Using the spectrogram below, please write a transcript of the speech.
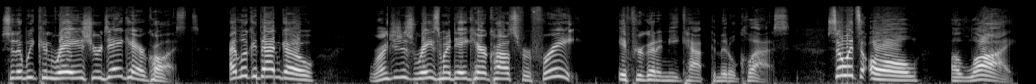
so that we can raise your daycare costs. I look at that and go, why don't you just raise my daycare costs for free if you're going to kneecap the middle class? So it's all a lie.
